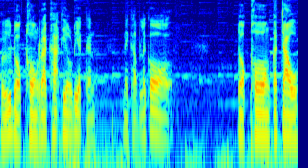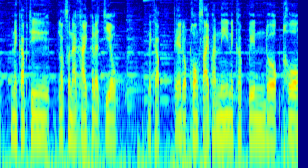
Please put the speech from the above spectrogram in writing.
หรือดอกทองราคะที่เราเรียกกันนะครับ แล้วก็ ดอกทองกระเจ้านะครับที่ลักษณะคล้ายกระเจียวนะครับแต่ดอกทองสายพันธุ์นี้นะครับเป็นดอกทอง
